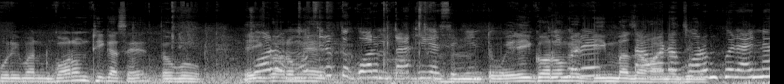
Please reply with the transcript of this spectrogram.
পরিমাণ গরম ঠিক আছে, তবু এই গরমে অতিরিক্ত গরম তা ঠিক আছে কিন্তু এই গরমে ডিম ভাজা হয় না গরম করে আই না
